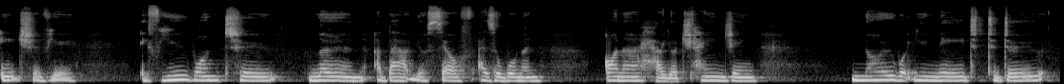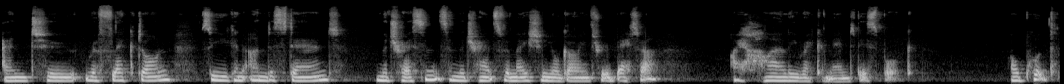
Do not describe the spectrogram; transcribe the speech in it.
each of you, if you want to learn about yourself as a woman, honor how you're changing, know what you need to do and to reflect on so you can understand matrescence and the transformation you're going through better, I highly recommend this book. I'll put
